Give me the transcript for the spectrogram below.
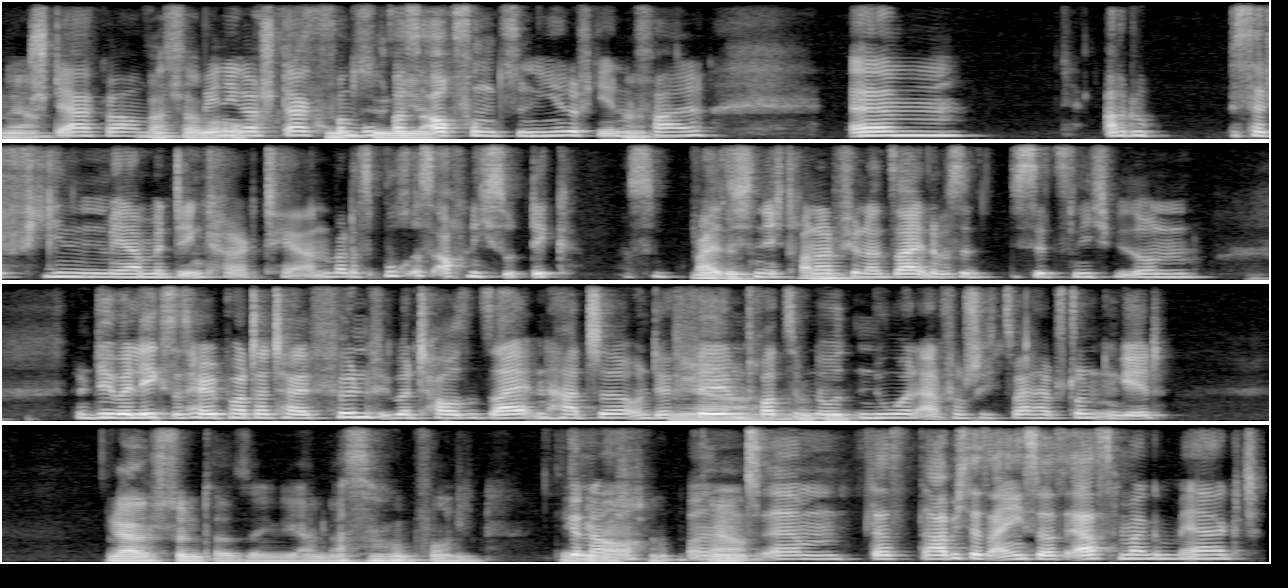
Ja. stärker und manchmal weniger stark vom Buch, was auch funktioniert auf jeden Ja. Fall. Ähm, aber du bist halt viel mehr mit den Charakteren, weil das Buch ist auch nicht so dick. Das sind, weiß Okay. ich nicht, 300, Mhm. 400 Seiten, aber es ist jetzt nicht wie so ein. Wenn du dir überlegst, dass Harry Potter Teil 5 über 1000 Seiten hatte und der Ja, Film trotzdem okay. nur, nur in Anführungsstrichen zweieinhalb Stunden geht. Ja, stimmt, das ist irgendwie anders von Genau. Und ja. ähm, das, da habe ich das eigentlich so das erste Mal gemerkt,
